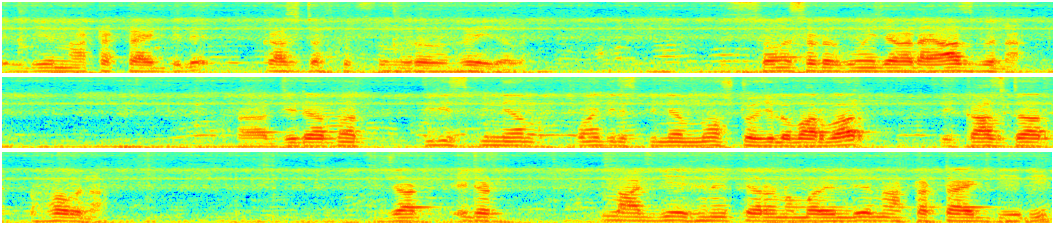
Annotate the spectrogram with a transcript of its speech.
এল দিয়ে নাটটা টাইট দিলে কাজটা খুব সুন্দরভাবে হয়ে যাবে। সমস্যাটা কোনো জায়গাটায় আসবে না। আর যেটা আপনার তিরিশ পিনিয়াম পঁয়ত্রিশ পিনিয়াম নষ্ট হয়েছিল বারবার, এই কাজটা হবে না। যাক, এটা লাগিয়ে এখানে তেরো নম্বর এল দিয়ে নাটটা টাইট দিয়ে দিই।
